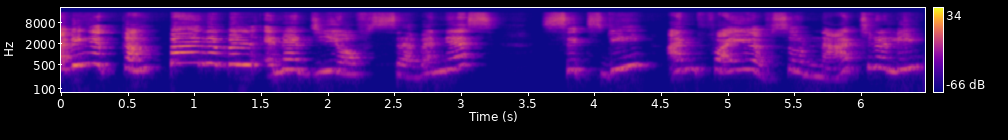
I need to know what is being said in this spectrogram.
having a comparable energy of 7s, 6d and 5f. So naturally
